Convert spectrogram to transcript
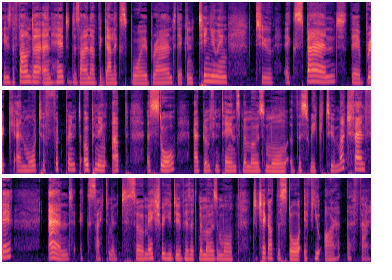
He's the founder and head designer of the Galxboy brand. They're continuing to expand their brick and mortar footprint, opening up a store at Bloemfontein's Mimosa Mall this week to much fanfare and excitement. So make sure you do visit Mimosa Mall to check out the store if you are a fan.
